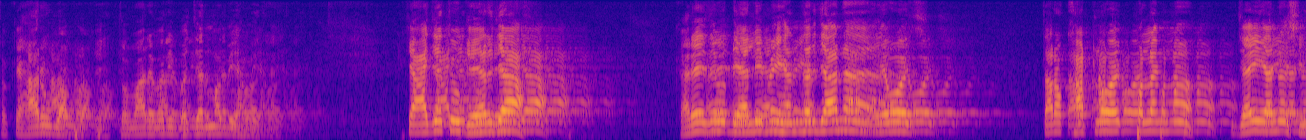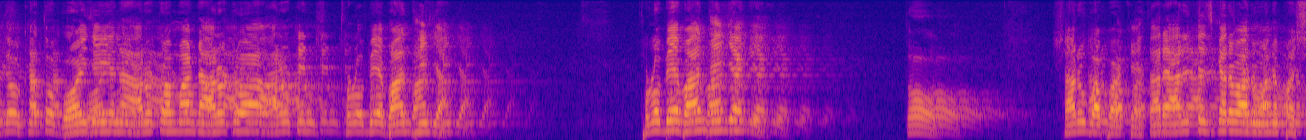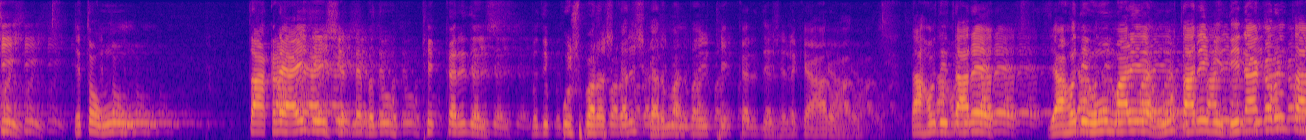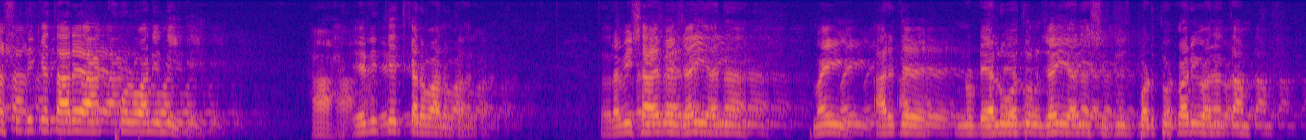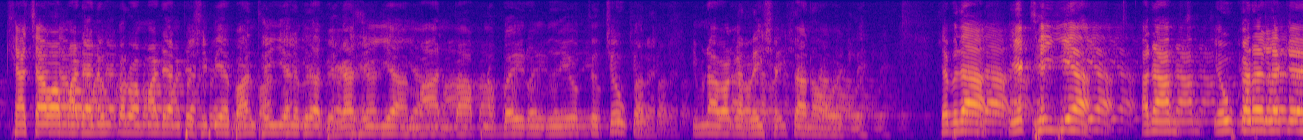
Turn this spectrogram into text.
તો કે સારું બાપા કે તો મારે વળી ભજનમાં બેહવા થાય. કે આજે તું ઘેર જા. ઘરે જેવું ડેલીમાં અંદર જા ને એવો જ તારો ખાટલો એક પલંગમાં જઈ અને સીધો ખાતો ભોય જઈ અને આરોટવા માંડ આરોટવા આરોટીને થોડો બે ભાન થઈ જા. થોડો બે ભાન થઈ જા કે. તો સારું બાપા કે, તારે આ રીતે જ કરવાનું અને પછી એ તો હું તાકડે આવી જઈશ એટલે બધું ઠીક કરી દઈશ. બધું પૂછપરછ કરીશ ઘરમાં પછી ઠીક કરી દઈશ એટલે કે સારું સારું ત્યાં સુધી તારે જ્યાં સુધી હું મારી હું તારી વિધિ ના કરું ત્યાં સુધી કે તારે આંખ ખોલવાની નહીં ગઈ હા હા, એ રીતે જ કરવાનું તારે. તો રવિ સાહેબે જઈ અને મય આ રીતે નું ડેલું હતું ને જઈ અને સીધું જ પડતું કર્યું અને ત્યાં ખેંચાવા માંડ્યા ને એવું કરવા માંડ્યા અને પછી બે ભાન થઈ ગયા એટલે બધા ભેગા થઈ ગયા. માન બાપ ને બૈરું એ વખતે ચેવું કરે? એમના વગર રહી શકતા ન હોય એટલે. એટલે બધા એક થઈ ગયા અને આમ એવું કરે એટલે કે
